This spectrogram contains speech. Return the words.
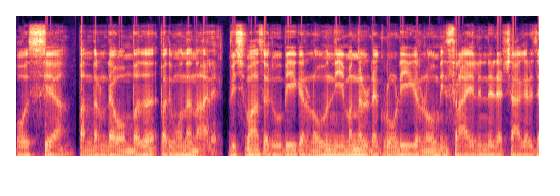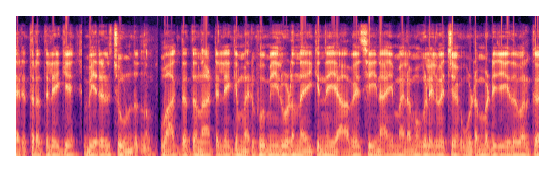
ഓസ്യ പന്ത്രണ്ട് ഒമ്പത് പതിമൂന്ന് നാല്. വിശ്വാസ രൂപീകരണവും നിയമങ്ങളുടെ ക്രോഡീകരണവും ഇസ്രായേലിന്റെ രക്ഷാകര ചരിത്രത്തിലേക്ക് വിരൽ ചൂണ്ടുന്നു. വാഗ്ദത്ത നാട്ടിലേക്ക് മരുഭൂമിയിലൂടെ നയിക്കുന്ന യാവേ സീനായി മലമുകളിൽ വെച്ച് ഉടമ്പടി ചെയ്തവർക്ക്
